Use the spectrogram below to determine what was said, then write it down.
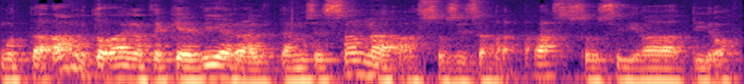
Mutta Arto aina tekee vieraille tämmöisen sana-assosiaatio.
